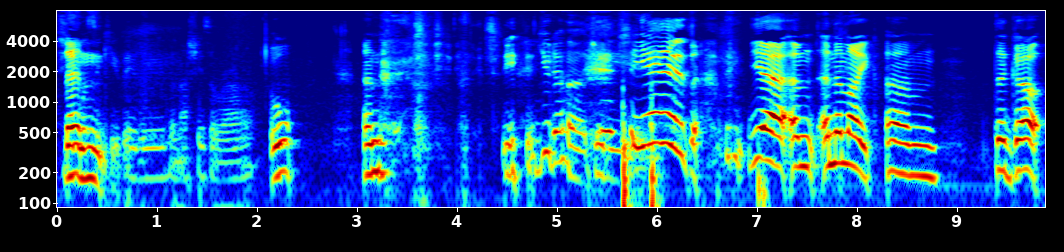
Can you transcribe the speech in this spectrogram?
She Then- was a cute baby, but now she's a rat. oh, and she You know her, Julie. she is, yeah. Um, and then like um, the girl,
